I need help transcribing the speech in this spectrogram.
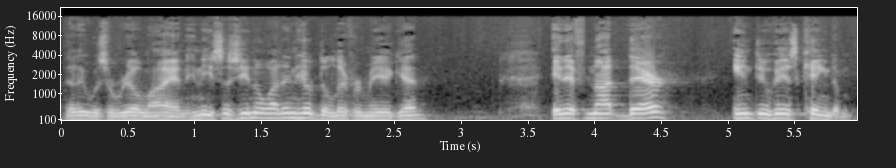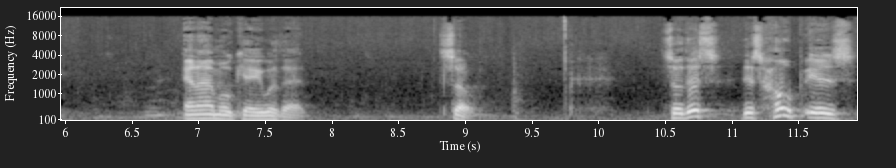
that it was a real lion. And he says, you know what? And he'll deliver me again, and if not there, into his kingdom, and I'm okay with that. So. So this this hope is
